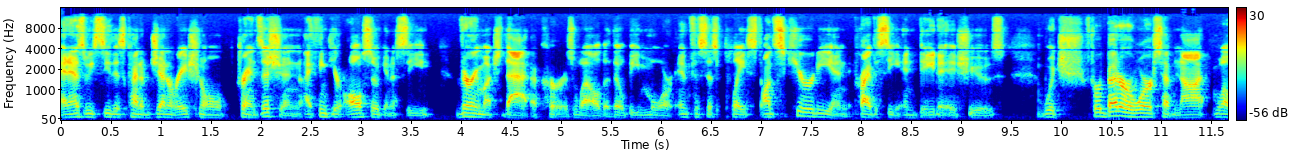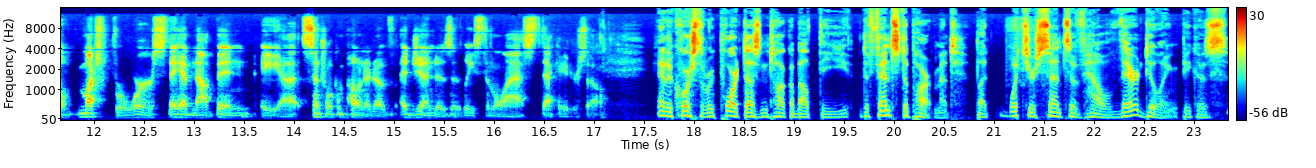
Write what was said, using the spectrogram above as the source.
And as we see this kind of generational transition, I think you're also going to see very much that occur as well, that there'll be more emphasis placed on security and privacy and data issues which for better or worse have not, well, much for worse, they have not been a uh, central component of agendas, at least in the last decade or so. And of course, the report doesn't talk about the Defense Department, but what's your sense of how they're doing? Because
